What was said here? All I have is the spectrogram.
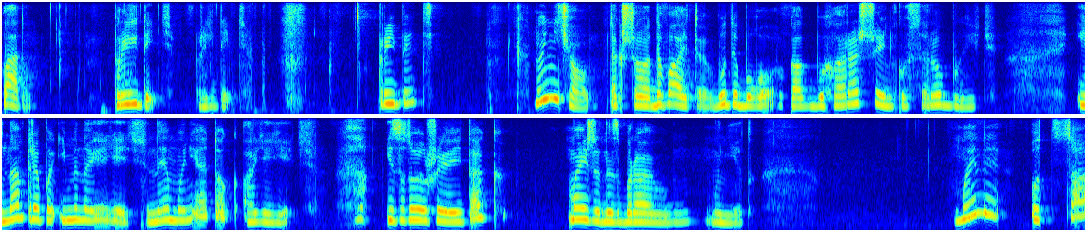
Ладно, прийдеть, прийдеть. Прийдеться. Ну і нічого. Так що давайте будемо як би хорошенько все робити. І нам треба іменно яєць, не монеток, а яєць. І за того, що я і так майже не збираю монет. У мене оца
